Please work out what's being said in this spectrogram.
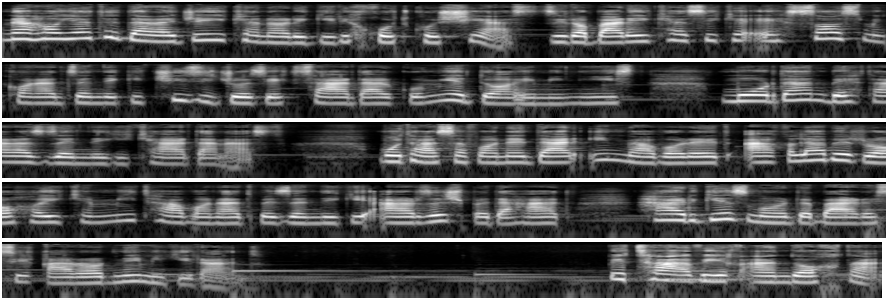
نهایت درجه کنارگیری خودکشی است زیرا برای کسی که احساس می کند زندگی چیزی جز یک سردرگمی دائمی نیست مردن بهتر از زندگی کردن است متاسفانه در این موارد اغلب راههایی که می تواند به زندگی ارزش بدهد هرگز مورد بررسی قرار نمی گیرند. به تعویق انداختن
